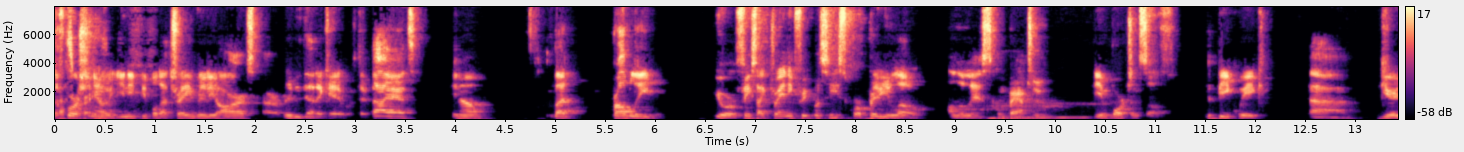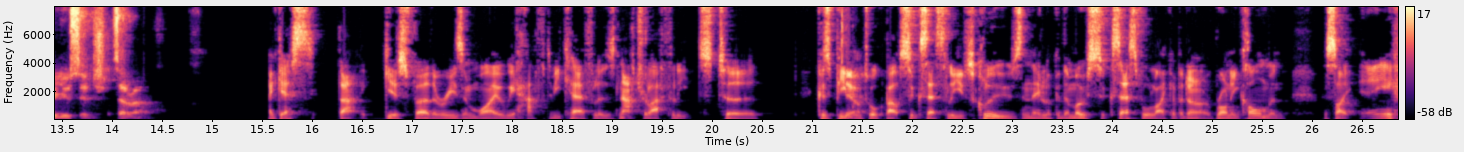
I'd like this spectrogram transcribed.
That's course, crazy. you know, you need people that train really hard, are really dedicated with their diet, you know, but probably your things like training frequency score pretty low on the list compared to the importance of the peak week, uh, gear usage, etc. I guess that gives further reason why we have to be careful as natural athletes to because people yeah. talk about success leaves clues and they look at the most successful like I don't know Ronnie Coleman it's like eh,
